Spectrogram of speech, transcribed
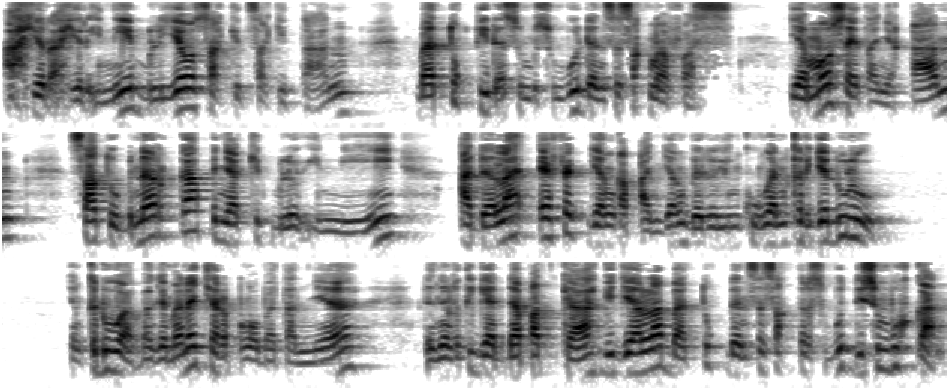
Akhir-akhir ini beliau sakit-sakitan, batuk tidak sembuh-sembuh dan sesak nafas. Yang mau saya tanyakan, satu, benarkah penyakit beliau ini adalah efek jangka panjang dari lingkungan kerja dulu? Yang kedua, bagaimana cara pengobatannya? Dan yang ketiga, dapatkah gejala batuk dan sesak tersebut disembuhkan?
